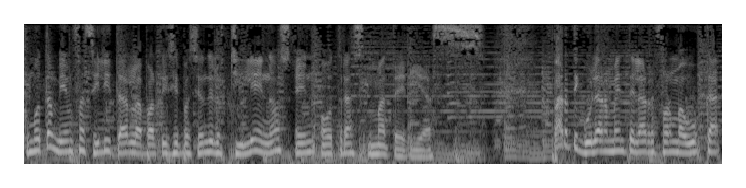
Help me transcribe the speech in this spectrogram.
como también facilitar la participación de los chilenos en otras materias. Particularmente la reforma busca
